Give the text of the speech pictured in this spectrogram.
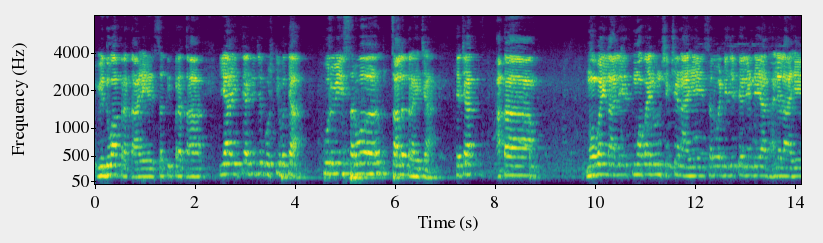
विधवा प्रथा आहे सती प्रथा या इत्यादी ज्या गोष्टी होत्या पूर्वी सर्व चालत राहायच्या. त्याच्यात आता मोबाईल आले मोबाईलवरून शिक्षण आहे सर्व डिजिटल इंडिया झालेला आहे.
